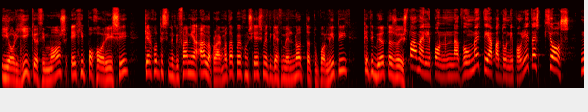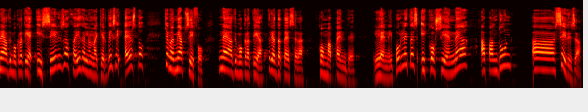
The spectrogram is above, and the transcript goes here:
η οργή και ο θυμός έχει υποχωρήσει και έρχονται στην επιφάνεια άλλα πράγματα που έχουν σχέση με την καθημερινότητα του πολίτη και την ποιότητα ζωής του. Πάμε λοιπόν να δούμε τι απαντούν οι πολίτες. Ποιος Νέα Δημοκρατία ή ΣΥΡΙΖΑ θα ήθελε να κερδίσει έστω και με μία ψήφο. Νέα Δημοκρατία 34,5 λένε οι πολίτες, 29 απαντούν α, ΣΥΡΙΖΑ.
